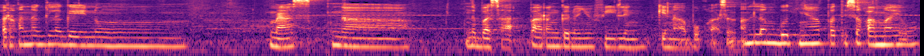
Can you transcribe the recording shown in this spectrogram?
parang naglagay nung mask na nabasa. Parang ganun yung feeling kinabukasan. Ang lambot niya, pati sa kamay, oh.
